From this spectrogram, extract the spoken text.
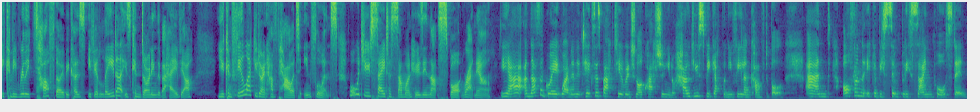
it can be really tough though, because if your leader is condoning the behavior, you can feel like you don't have power to influence. What would you say to someone who's in that spot right now? Yeah, and that's a great one. And it takes us back to your original question, you know, how do you speak up when you feel uncomfortable? And often it could be simply signposting.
